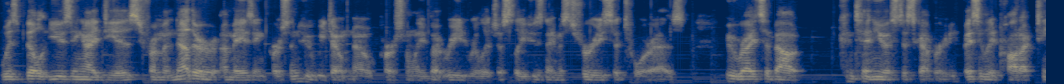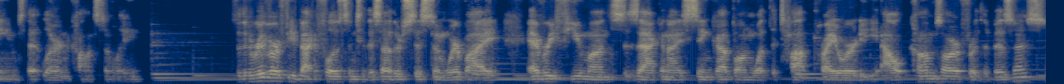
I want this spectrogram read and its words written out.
was built using ideas from another amazing person who we don't know personally but read religiously, whose name is Teresa Torres, who writes about continuous discovery, basically product teams that learn constantly. So the river feedback flows into this other system whereby every few months, Zach and I sync up on what the top priority outcomes are for the business.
